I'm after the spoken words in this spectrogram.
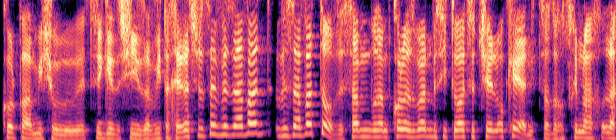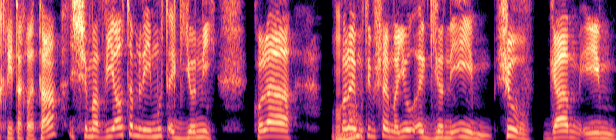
כל פעם מישהו הציג איזושהי זווית אחרת של זה וזה עבד וזה עבד טוב. זה שם אותם כל הזמן בסיטואציות של אוקיי אני צריך, אנחנו צריכים להחליט החלטה שמביאה אותם לעימות הגיוני. כל ה... כל העימותים שלהם היו הגיוניים. שוב גם אם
